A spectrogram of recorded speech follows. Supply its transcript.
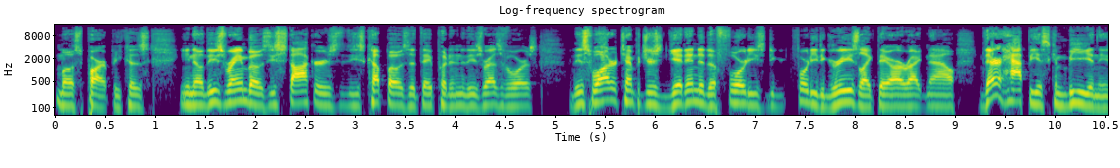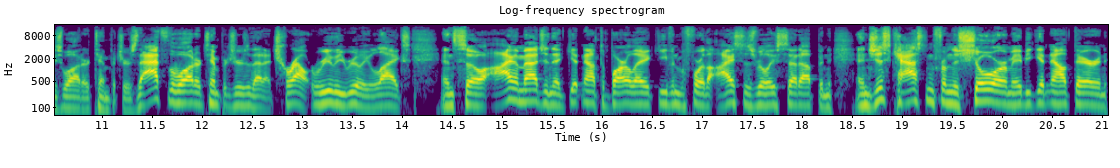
most part because you know these rainbows, these stockers, these cupos that they put into these reservoirs, these water temperatures get into the 40s 40 degrees like they are right now they're happy as can be in these water temperatures. That's the water temperatures that a trout really, really likes. And so I imagine that getting out to Barr Lake, even before the ice is really set up, and, and just casting from the shore, maybe getting out there and,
